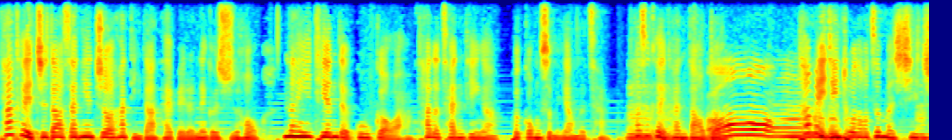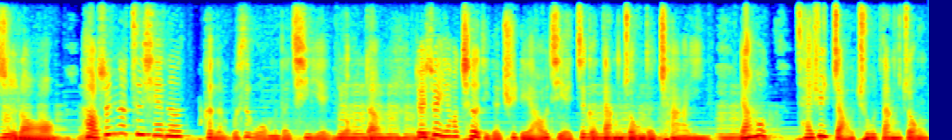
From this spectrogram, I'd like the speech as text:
他可以知道三天之后他抵达台北的那个时候，那一天的 Google 啊，他的餐厅啊会供什么样的菜，他是可以看到的。哦，他们已经做到这么细致了哦。好，所以那这些呢，可能不是我们的企业有的，对，所以要彻底的去了解这个当中的差异，然后才去找出当中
